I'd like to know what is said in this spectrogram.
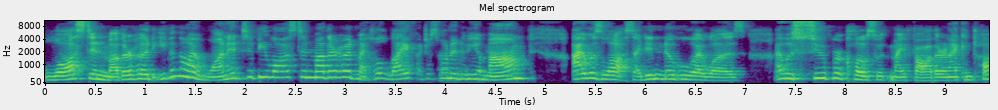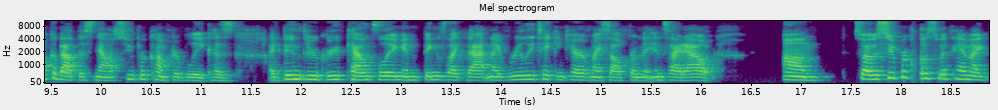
lost in motherhood, even though I wanted to be lost in motherhood my whole life. I just wanted to be a mom. I was lost. I didn't know who I was. I was super close with my father. And I can talk about this now super comfortably because I've been through grief counseling and things like that. And I've really taken care of myself from the inside out. Um, so I was super close with him. I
